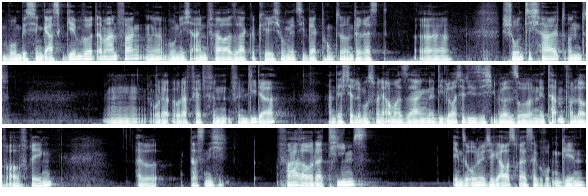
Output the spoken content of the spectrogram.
wo ein bisschen Gas gegeben wird am Anfang, ne? wo nicht ein Fahrer sagt, okay, ich hole mir jetzt die Bergpunkte und der Rest äh, schont sich halt und mh, oder, oder fährt für, für einen Leader. An der Stelle muss man ja auch mal sagen, ne? die Leute, die sich über so einen Etappenverlauf aufregen, also dass nicht Fahrer oder Teams in so unnötige Ausreißergruppen gehen,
